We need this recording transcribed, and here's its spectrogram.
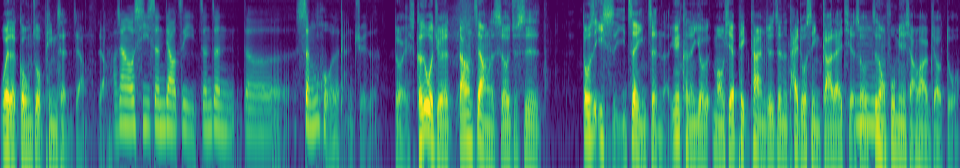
为了工作拼成这样？这样好像都牺牲掉自己真正的生活的感觉了。对，可是我觉得当这样的时候，就是都是一时一阵一阵的，因为可能有某些 pick time，就是真的太多事情嘎在一起的时候，这种负面想法会比较多。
